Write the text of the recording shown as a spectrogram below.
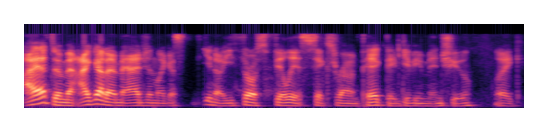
I have to. Ima- I gotta imagine like a you know you throw Philly a six round pick, they'd give you Minshew. Like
